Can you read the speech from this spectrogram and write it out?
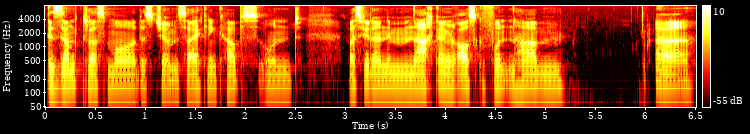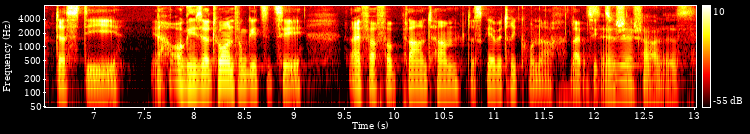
Gesamtklassement des German Cycling Cups und was wir dann im Nachgang rausgefunden haben, äh, dass die ja, Organisatoren vom GCC einfach verplant haben, das gelbe Trikot nach Leipzig sehr, zu sehr schicken. schade ist.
